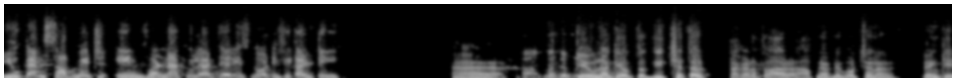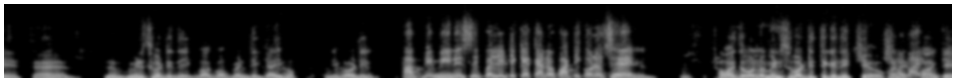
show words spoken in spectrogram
You can submit in vernacular, there is no difficulty. হ্যাঁ কেউ না কেউ তো দিচ্ছে তো টাকাটা তো আর আপনি আপনি পড়ছে না ব্যাংকে মিউনিসিপালিটি দিক বা গভর্নমেন্ট দিক যাই হোক এনিবডি আপনি মিউনিসিপ্যালিটিকে কেন পার্টি করেছেন? সবাই তো বলল মিউনিসিপালিটি থেকে দিচ্ছে ওখানে সবাই- ব্যাংকে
